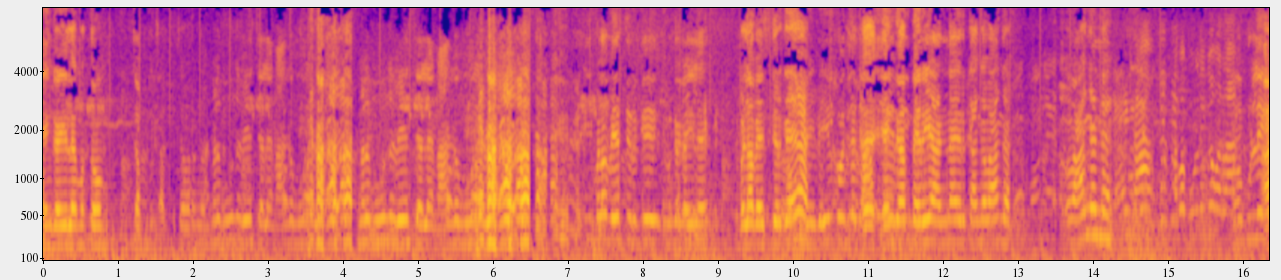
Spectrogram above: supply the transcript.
என் கையில மொத்தம் இவ்வளவு வேஸ்ட் இருக்கு இவங்க கையில. இவ்வளவு வேஸ்ட் இருக்கு. எங்க பெரிய அண்ணா இருக்காங்க வாங்க. வாங்க அண்ணே ஆ,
